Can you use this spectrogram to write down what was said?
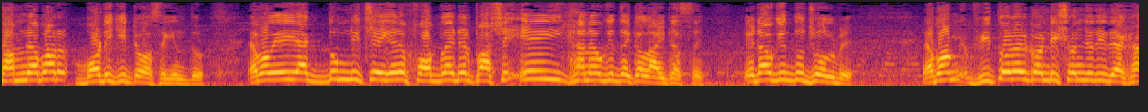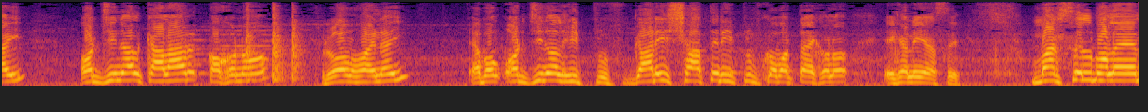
সামনে আবার বডি কিটও আছে কিন্তু। এবং এই একদম নিচে এখানে ফগ লাইটের পাশে এইখানেও কিন্তু একটা লাইট আছে। এটাও কিন্তু জ্বলবে। এবং ভিতরের কন্ডিশন যদি দেখাই অরিজিনাল কালার কখনো রং হয় নাই। এবং অরিজিনাল হিটপ্রুফ গাড়ির সাথে হিটপ্রুফ কভারটা এখনও এখানেই আছে। মার্সেল বলেন,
